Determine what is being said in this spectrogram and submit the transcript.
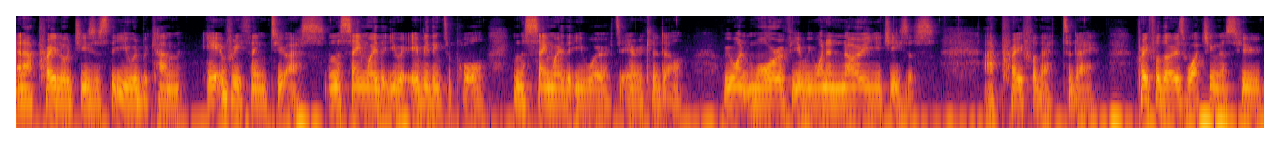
And I pray, Lord Jesus, that you would become everything to us in the same way that you were everything to Paul, in the same way that you were to Eric Liddell. We want more of you. We want to know you, Jesus. I pray for that today. Pray for those watching this who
